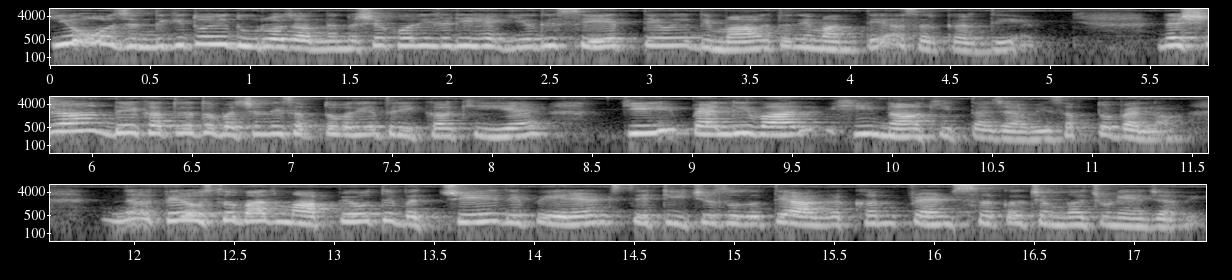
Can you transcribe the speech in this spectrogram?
ਕਿ ਉਹ ਜ਼ਿੰਦਗੀ ਤੋਂ ਹੀ ਦੂਰ ਹੋ ਜਾਂਦਾ ਨਸ਼ੇਖੋਰੀ ਜਿਹੜੀ ਹੈਗੀ ਹੈ, ਉਹਦੀ ਸਿਹਤ ਤੇ ਉਹਦੇ ਦਿਮਾਗ ਤੇ ਉਹਦੇ ਮਨ ਤੇ ਅਸਰ ਕਰਦੀ ਹੈ। ਨਸ਼ਿਆਂ ਦੇ ਖਤਰੇ ਤੋਂ ਬਚਣ ਲਈ ਸਭ ਤੋਂ ਵਧੀਆ ਤਰੀਕਾ ਕੀ ਹੈ ਕਿ ਪਹਿਲੀ ਵਾਰ ਹੀ ਨਾ ਕੀਤਾ ਜਾਵੇ ਸਭ ਤੋਂ ਪਹਿਲਾਂ। ਨ- ਫਿਰ ਉਸ ਤੋਂ ਬਾਅਦ ਮਾਪਿਓ ਤੇ ਬੱਚੇ ਦੇ ਪੇਰੈਂਟਸ ਤੇ ਟੀਚਰਸ ਉਹਦਾ ਧਿਆਨ ਰੱਖਣ ਫਰੈਂਡ ਸਰਕਲ ਚੰਗਾ ਚੁਣਿਆ ਜਾਵੇ।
